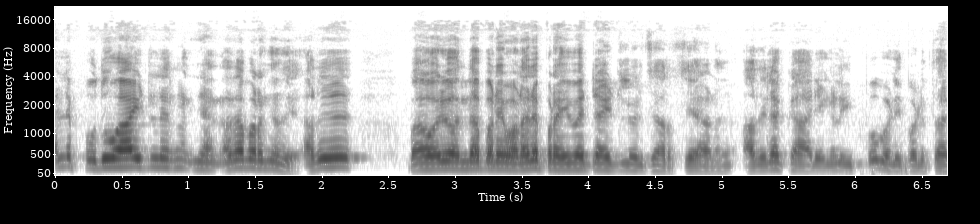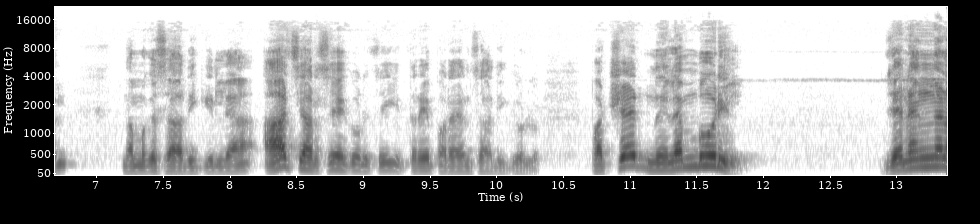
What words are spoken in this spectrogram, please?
അല്ല പൊതുവായിട്ടുള്ള ഞാൻ അതാ പറഞ്ഞത്. അത് ഒരു എന്താ പറയുക വളരെ പ്രൈവറ്റ് ആയിട്ടുള്ള ഒരു ചർച്ചയാണ്. അതിലെ കാര്യങ്ങൾ ഇപ്പോൾ വെളിപ്പെടുത്താൻ നമുക്ക് സാധിക്കില്ല. ആ ചർച്ചയെക്കുറിച്ച് ഇത്രയേ പറയാൻ സാധിക്കുള്ളൂ. പക്ഷേ നിലമ്പൂരിൽ ജനങ്ങൾ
